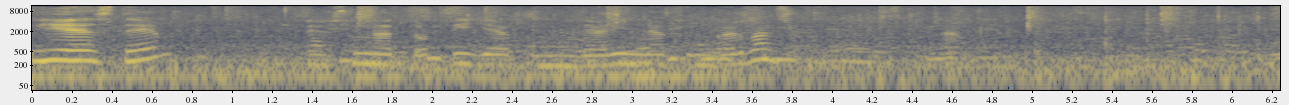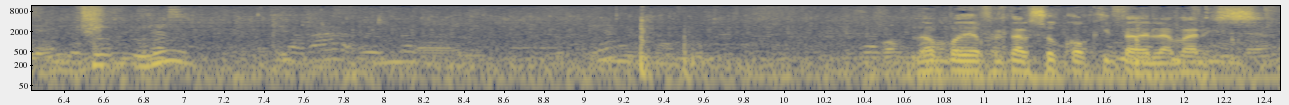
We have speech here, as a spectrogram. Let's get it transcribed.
Y este es una tortilla como de harina con garbanzo. No podía faltar su coquita de la Maris.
